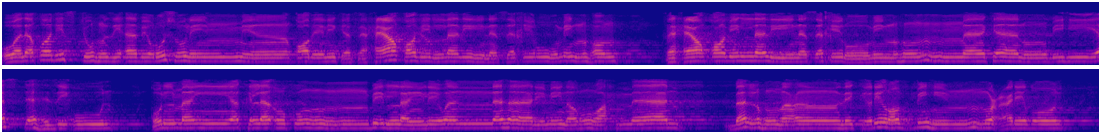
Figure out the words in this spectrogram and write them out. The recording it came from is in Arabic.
ولقد استهزئ برسل من قبلك فحاق بالذين سخروا منهم فحاق بالذين سخروا منهم ما كانوا به يستهزئون قل من يكلأكم بالليل والنهار من الرحمن بل هم عن ذكر ربهم معرضون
